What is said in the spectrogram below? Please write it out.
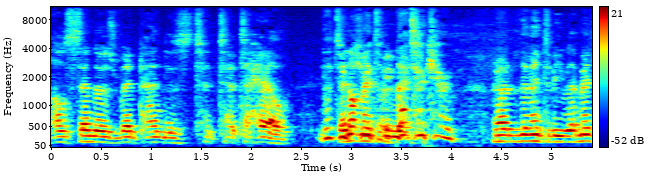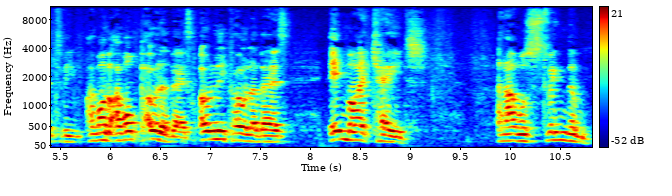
I'll send those red pandas to, to, to hell. That's They're not meant to be They're too cute. No, they're meant to be. They're meant to be. I want. I want polar bears. Only polar bears in my cage, and I will swing them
